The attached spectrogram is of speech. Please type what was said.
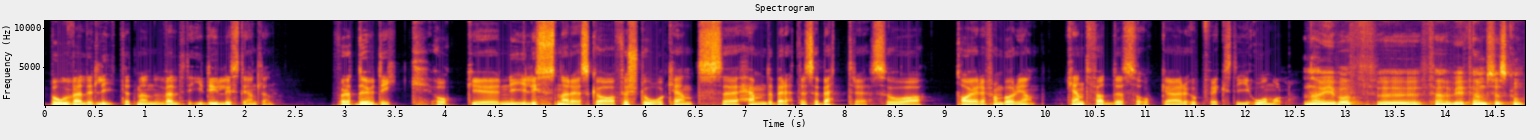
Bor väldigt litet men väldigt idylliskt egentligen. För att du Dick och eh, ni lyssnare ska förstå Kents eh, hämndberättelse bättre så tar jag det från början. Kent föddes och är uppväxt i Åmål. Nej, vi var f- fem, vi är fem syskon.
